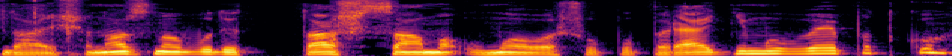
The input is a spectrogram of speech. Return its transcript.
Далі у нас знову буде та ж сама умова, що в попередньому випадку.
